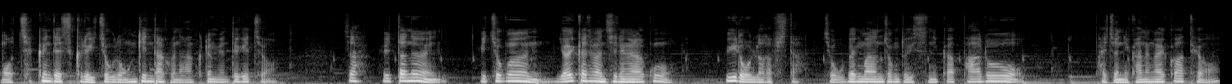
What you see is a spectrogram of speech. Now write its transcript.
뭐 체크인 데스크를 이쪽으로 옮긴다거나 그러면 되겠죠. 자 일단은 이쪽은 여기까지만 진행을 하고 위로 올라갑시다. 이제 500만원 정도 있으니까 바로 발전이 가능할 것 같아요.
